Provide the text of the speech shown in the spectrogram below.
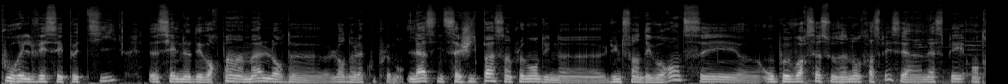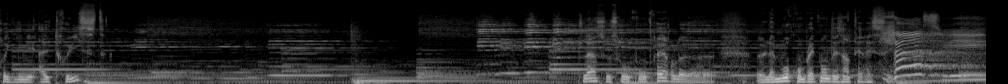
pour élever ses petits euh, si elle ne dévore pas un mâle lors de, lors de l'accouplement. Là, il ne s'agit pas simplement d'une euh, fin dévorante, c'est, euh, on peut voir ça sous un autre aspect, c'est un aspect entre guillemets altruiste. Là, ce serait au contraire l'amour complètement désintéressé. Je suis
